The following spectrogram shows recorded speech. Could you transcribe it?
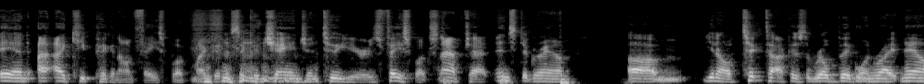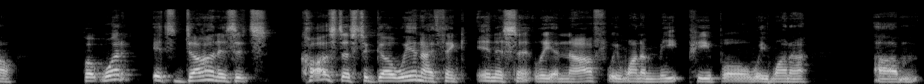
and I, I keep picking on Facebook. My goodness, it could change in two years. Facebook, Snapchat, Instagram, um, you know, TikTok is the real big one right now. But what it's done is it's caused us to go in, I think, innocently enough. We want to meet people, we want to um,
